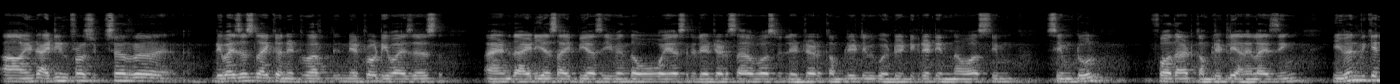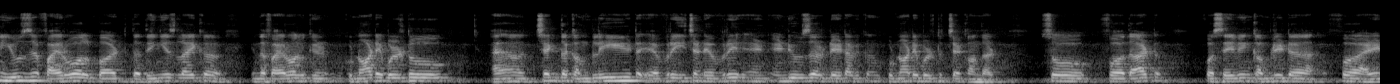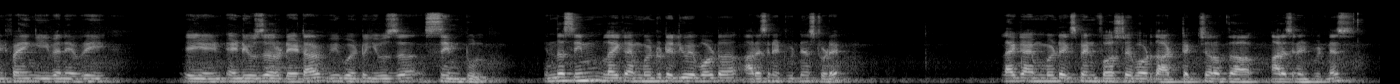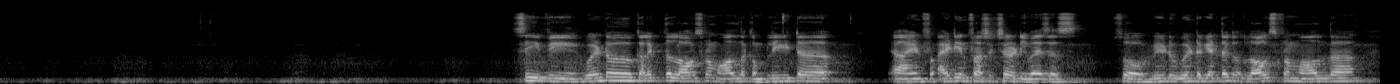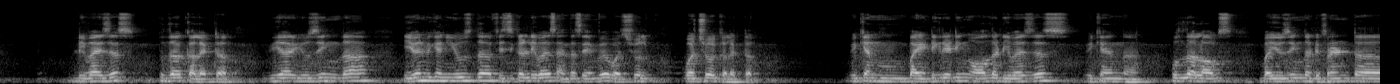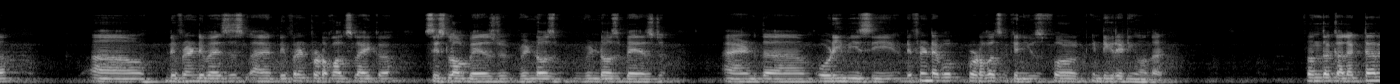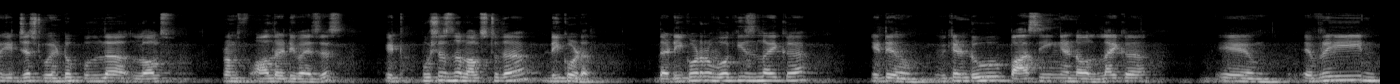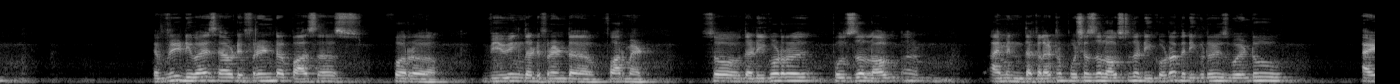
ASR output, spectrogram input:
uh, IT infrastructure uh, devices like a network network devices and the IDS, IPS, even the OS related servers related. Completely we're going to integrate in our SIEM SIEM tool. For that, completely analyzing. Even we can use a firewall, but the thing is like uh, in the firewall we, can, we could not able to uh, check the complete every each and every end, end user data we can, could not able to check on that so for that for saving complete uh, for identifying even every end user data we're going to use a SIEM tool in the SIEM like i'm going to tell you about uh, RSA NetWitness today like i'm going to explain first about the architecture of the RSA NetWitness See, we going to collect the logs from all the complete uh, uh, IT infrastructure devices. So we do going to get the logs from all the devices to the collector. We are using the even we can use the physical device and the same way virtual virtual collector. We can by integrating all the devices we can uh, pull the logs by using the different uh, uh, different devices uh, different protocols like uh, syslog based windows windows based and the odbc different type of protocols we can use for integrating on that. From the collector it just going to pull the logs from all the devices. It pushes the logs to the decoder. The decoder work is like uh, it uh, we can do parsing and all like um, every every device have different uh, parsers for uh, viewing the different uh, format. So the decoder pulls the log um, i mean the collector pushes the logs to the decoder. The decoder is going to I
